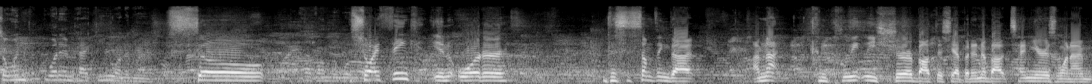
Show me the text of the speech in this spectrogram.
So, when, what impact do you want to do? So, have on the world? so I think in order, this is something that I'm not completely sure about this yet, but in about 10 years when I'm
